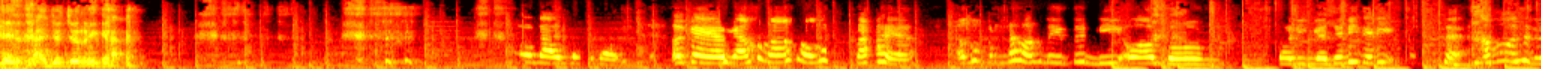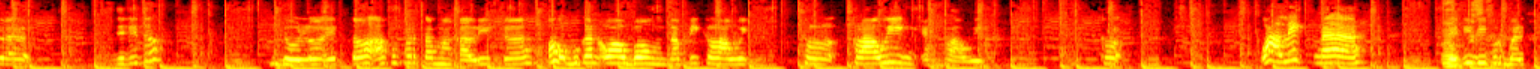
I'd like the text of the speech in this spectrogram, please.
ya kak jujur nih kak enggak. Oke, oke, aku ngaku aku pernah ya. Aku pernah waktu itu di Wabong, Polingga. Jadi, jadi aku mau sederhana. Jadi tuh dulu itu aku pertama kali ke oh bukan Wabong tapi Kelawik Kel- Kelawing eh Kelawing. Ke Walik nah. Jadi di Purbalingga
